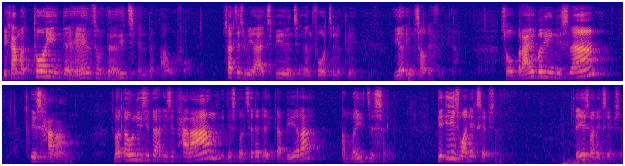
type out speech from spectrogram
become a toy in the hands of the rich and the powerful, such as we are experiencing, unfortunately, here in South Africa. So bribery in Islam is haram. Not only is it, is it haram, it is considered a kabira, a major sin. There is one exception. There is one exception.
